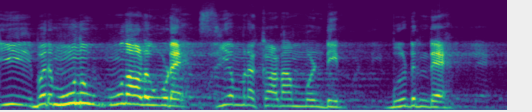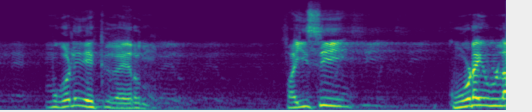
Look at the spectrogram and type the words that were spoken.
ഈ ഇവർ മൂന്ന് മൂന്നാൾ കൂടെ സി എമ്മിനെ കാണാൻ വേണ്ടി വീടിന്റെ മുകളിലേക്ക് കയറുന്നു. ഫൈസി കൂടെയുള്ള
